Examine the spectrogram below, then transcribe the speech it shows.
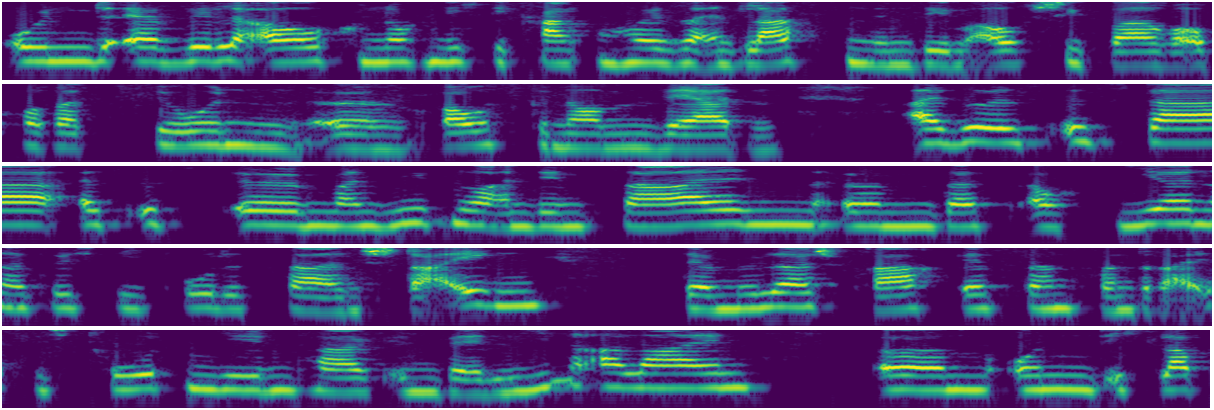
Und er will auch noch nicht die Krankenhäuser entlasten, indem aufschiebbare Operationen äh, rausgenommen werden. Also es ist da, es ist, äh, man sieht nur an den Zahlen, ähm, dass auch hier natürlich die Todeszahlen steigen. Der Müller sprach gestern von 30 Toten jeden Tag in Berlin allein. Ähm, und ich glaube,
